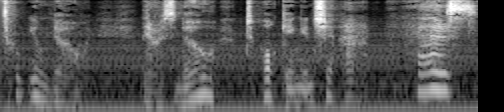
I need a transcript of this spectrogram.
Don't you know there is no talking in chess?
